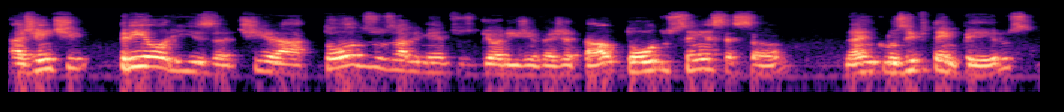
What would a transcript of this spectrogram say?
a gente prioriza tirar todos os alimentos de origem vegetal, todos, sem exceção, né? inclusive temperos,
